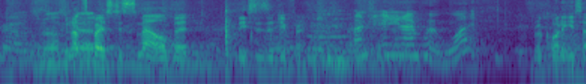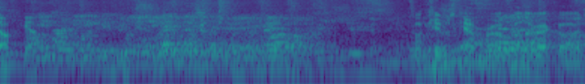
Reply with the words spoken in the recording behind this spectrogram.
Gross. Smells You're not good. supposed to smell, but this is a different. 189 point what? Record it yourself, yeah. For Kim's camera, for the record.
